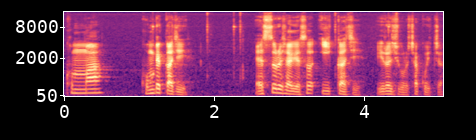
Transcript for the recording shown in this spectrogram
콤마, 공백까지 S로 시작해서 E까지 이런 식으로 찾고 있죠.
